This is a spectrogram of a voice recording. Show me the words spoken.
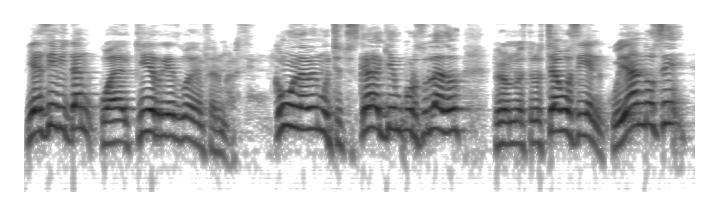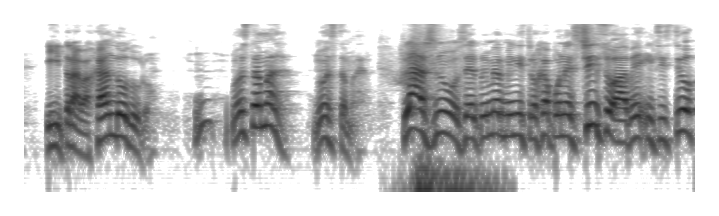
y así evitan cualquier riesgo de enfermarse. ¿Cómo la ven muchachos? Cada quien por su lado, pero nuestros chavos siguen cuidándose y trabajando duro. ¿Mm? No está mal, no está mal. Flash News, el primer ministro japonés Shinzo Abe insistió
